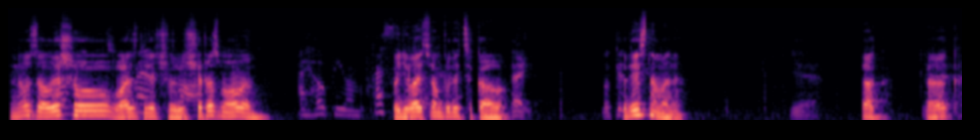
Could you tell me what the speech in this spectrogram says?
Ну, залишу вас для чоловічої розмови. Сподіваюсь, вам буде цікаво. Подивись на мене. Так, так.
